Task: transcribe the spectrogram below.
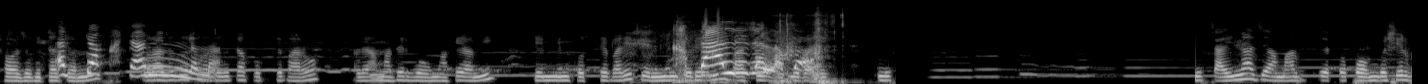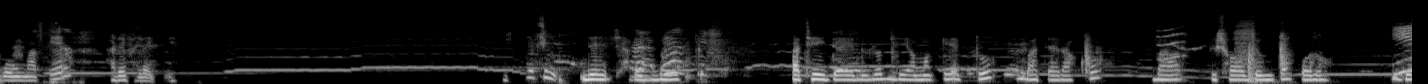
সহযোগিতার জন্য। তোরা যদি সহযোগিতা করতে পারো তাহলে আমাদের বৌমাকে আমি ট্রিটমেন্ট করতে পারি ট্রিটমেন্ট করে আমি বাঁচিয়ে রাখতে পারি। আমি চাই না যে আমার এত কম বয়সের বৌমাকে হারে ফেলাইতে। যে কাছে এটা অনুরোধ যে আমাকে একটু বাঁচায় রাখো বা একটু সহযোগিতা করো। যে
